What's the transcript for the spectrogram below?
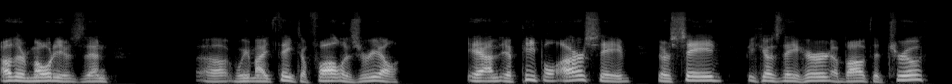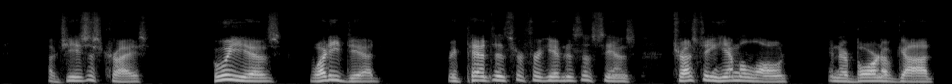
other motives than uh, we might think. The fall is real. And if people are saved, they're saved because they heard about the truth of Jesus Christ, who he is, what he did, repentance for forgiveness of sins, trusting him alone, and they're born of God.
